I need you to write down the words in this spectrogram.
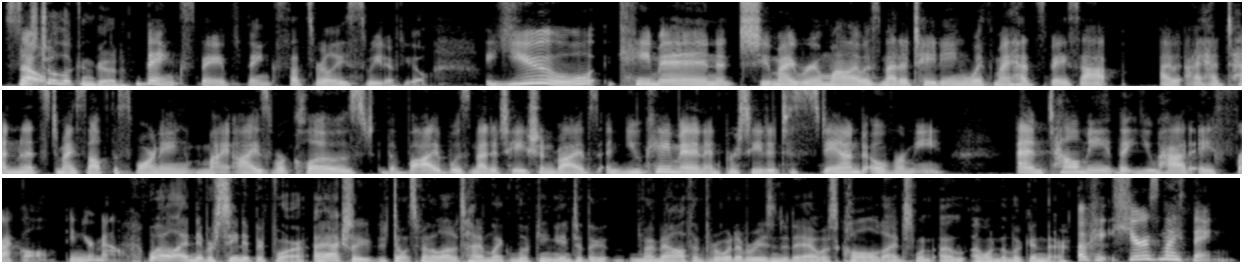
So, You're still looking good. thanks, babe. Thanks. That's really sweet of you. You came in to my room while I was meditating with my Headspace app. I, I had 10 minutes to myself this morning. My eyes were closed. The vibe was meditation vibes. And you came in and proceeded to stand over me and tell me that you had a freckle in your mouth. Well, I'd never seen it before. I actually don't spend a lot of time like looking into the my mouth, and for whatever reason today I was called. I just want I, I wanted to look in there. Okay, here's my thing.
